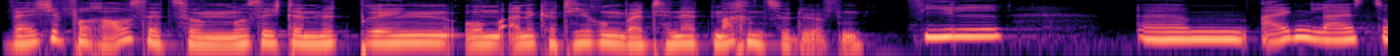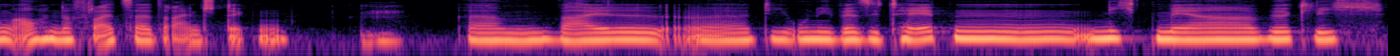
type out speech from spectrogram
Welche Voraussetzungen muss ich denn mitbringen, um eine Kartierung bei Tenet machen zu dürfen? Viel ähm, Eigenleistung auch in der Freizeit reinstecken. Ähm, weil äh, die Universitäten nicht mehr wirklich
